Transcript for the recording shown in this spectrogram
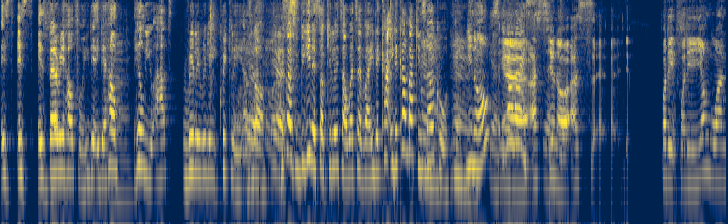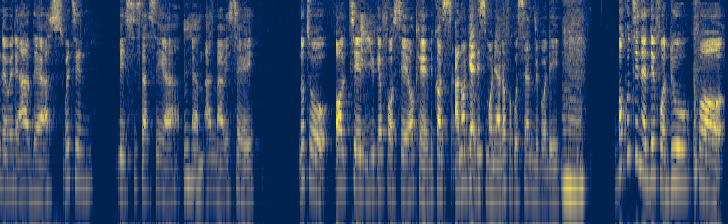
is is is very helpful. It, it help heal you out really really quickly as well. Yes. because if you begin a circulator whatever it dey ca- it dey come back in circle you know? So, you know nice. As you know, as uh, for the for the young one that where they out there, as waiting, my sister say, uh, um, Anne Marie say, not to all till you get for say, okay, because I not get this money, I got for go sell me body. Mm-hmm. But what thing and they for do for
